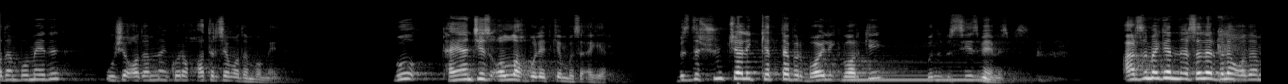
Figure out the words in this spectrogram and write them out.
odam bo'lmaydi o'sha odamdan ko'ra xotirjam odam bo'lmaydi. Bu tayanchingiz olloh bo'layotgan bo'lsa agar. Bizda shunchalik katta bir boylik borki buni biz sezmaymiz biz. Arzimagan narsalar bilan odam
